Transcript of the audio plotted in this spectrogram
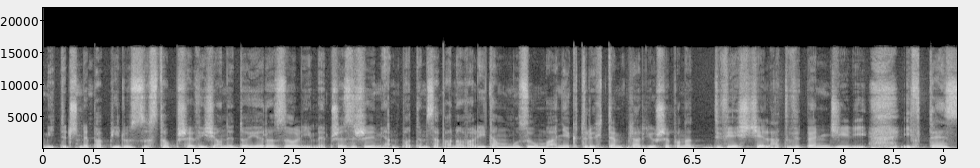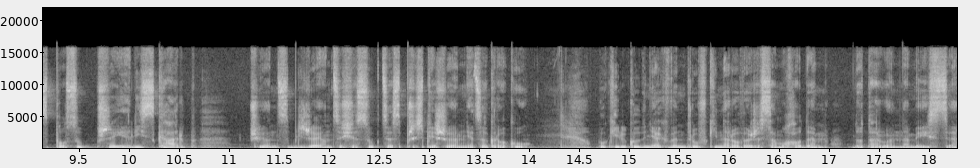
mityczny papirus został przewieziony do Jerozolimy przez Rzymian. Potem zapanowali tam muzułmanie, których templariusze ponad 200 lat wypędzili i w ten sposób przejęli skarb. Czując zbliżający się sukces, przyspieszyłem nieco kroku. Po kilku dniach wędrówki na rowerze samochodem dotarłem na miejsce.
